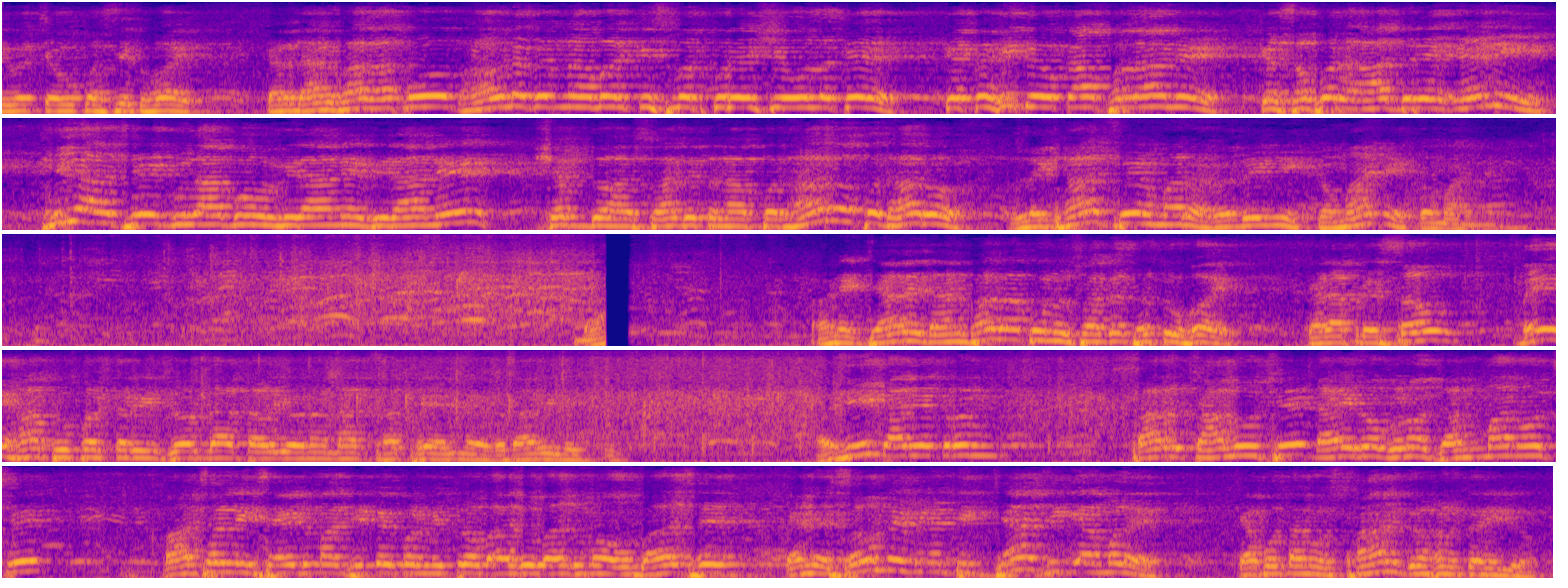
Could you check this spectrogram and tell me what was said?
આપણી વચ્ચે ઉપસ્થિત હોય, ત્યારે દાન ભાગ આપો. ભાવનગરના અમારી કિસ્મત કુરેશી એવું લખે કે કહી દો કાફલાને કે સફર આદરે એની, ખીલા છે ગુલાબો વિરાને વિરાને. શબ્દો આ સ્વાગતના પધારો પધારો. લખ્યા છે અમારા હૃદયની કમાને કમાને. અને જ્યારે દાનભાગ આપોનું સ્વાગત થતું હોય, ત્યારે આપણે સૌ બે હાથ ઉપર કરી જોરદાર તાળીઓના નાદ સાથે એમને વધાવી લઈશું. હજી કાર્યક્રમ સારો ચાલુ છે, ડાયરો ઘણો જમવાનો છે. પાછળની સાઈડમાં જે કંઈ પણ મિત્રો બાજુ બાજુમાં ઊભા છે, એને સૌને વિનંતી, જ્યાં જગ્યા મળે, ત્યાં પોતાનું સ્થાન ગ્રહણ કરી લો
